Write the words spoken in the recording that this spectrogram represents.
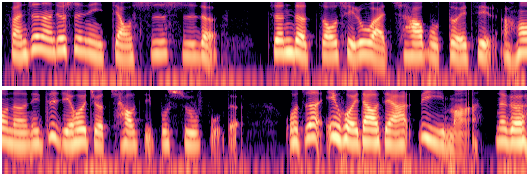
反正呢，就是你脚湿湿的，真的走起路来超不对劲。然后呢，你自己也会觉得超级不舒服的。我真的，一回到家，立马那个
